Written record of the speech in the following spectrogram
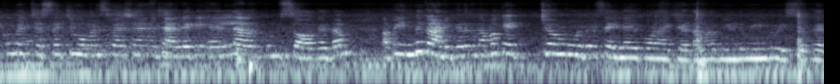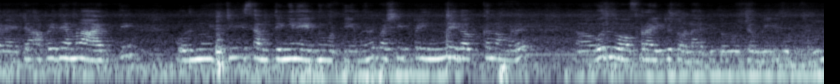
അലൈക്കും H S H women's fashion എന്ന ചാനലിലേക്ക് എല്ലാവർക്കും സ്വാഗതം. അപ്പൊ ഇന്ന് കാണിക്കുന്നത് നമുക്ക് ഏറ്റവും കൂടുതൽ സെയിലായി പോണ നമ്മൾ വീണ്ടും വീണ്ടും റീസ്റ്റോക്ക് ചെയ്യാനായിട്ട് അപ്പൊ ഇത് നമ്മൾ ആയിരത്തി ഒരുന്നൂറ്റി സംതിങ്ങിനായിരുന്നു കൊടുത്തിരുന്നത്. പക്ഷെ ഇപ്പൊ ഇന്ന് ഇതൊക്കെ നമ്മൾ ഒരു ഓഫറായിട്ട് തൊള്ളായിരത്തി തൊണ്ണൂറ്റൊമ്പതിന് കൊടുക്കുന്നു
